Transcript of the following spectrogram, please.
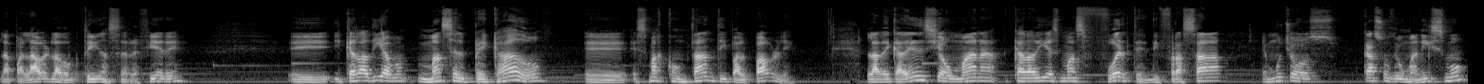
la palabra y la doctrina se refiere. Eh, y cada día más el pecado eh, es más constante y palpable. La decadencia humana cada día es más fuerte, disfrazada en muchos casos de humanismo.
